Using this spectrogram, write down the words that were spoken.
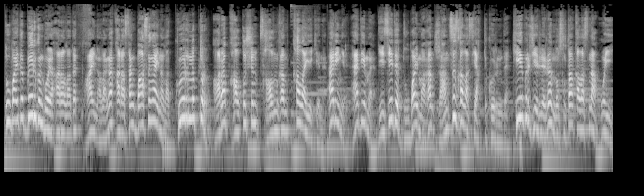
Дубайды бір күн бойы араладық. Айналаңа қарасаң басың айналады. Көрініп тұр араб халқы үшін салынған қала екені. Әрине әдемі. Десе де дубай маған жансыз қала сияқты көрінді. Кейбір жерлері нұрсұлтан қаласына ой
